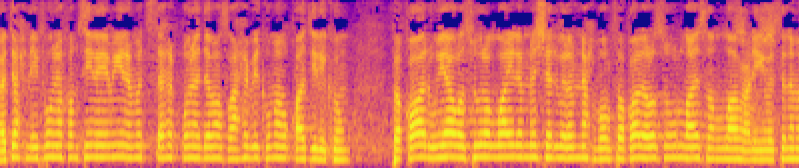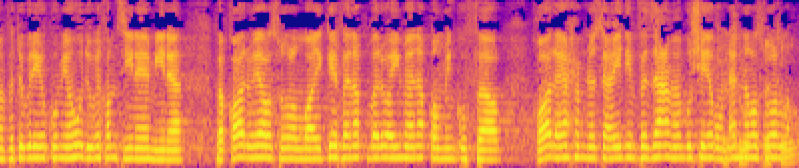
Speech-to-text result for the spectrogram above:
أتحلفون خمسين يمينا وتستحقون دم صاحبكم أو قاتلكم فقالوا يا رسول الله لم نشهد ولم نحضر فقال رسول الله صلى الله عليه وسلم فتبرئكم يهود بخمسين يمينا فقالوا يا رسول الله كيف نقبل أيمان قوم كفار قال يحيى بن سعيد فزعم بشير أن رسول الله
